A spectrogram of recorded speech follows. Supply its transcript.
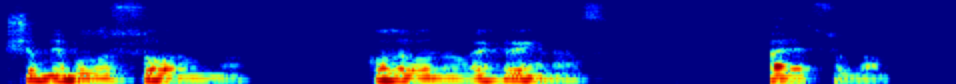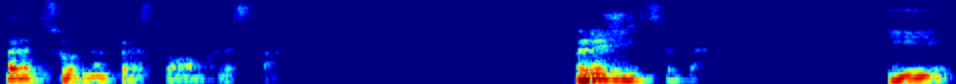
щоб не було соромно, коли воно викриє нас перед судом, перед судним престолом Христа. Бережіть себе і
